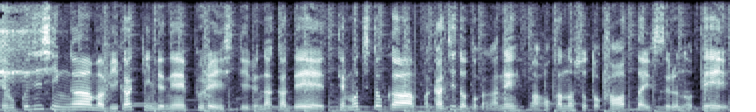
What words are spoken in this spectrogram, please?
で、僕自身が、まあ、美課金でね、プレイしている中で、手持ちとか、まあ、ガチ度とかがね、まあ、他の人と変わったりするので、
